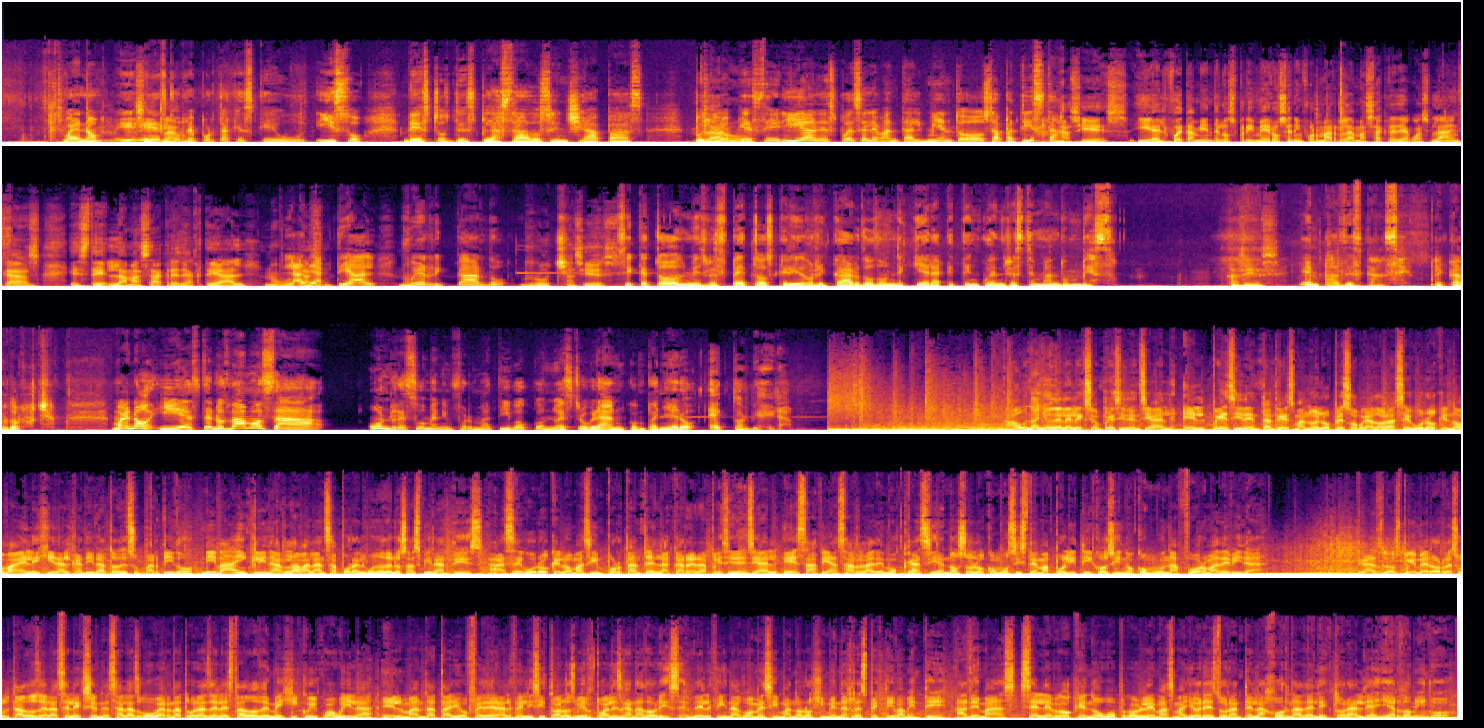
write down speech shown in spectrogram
bueno, e, estos reportajes que hizo de estos desplazados en Chiapas, pues lo que sería después el levantamiento zapatista. Así es. Y él fue también de los primeros en informar la masacre de Aguas Blancas, este, la masacre de Acteal, ¿no? La de Acteal fue Ricardo Rocha. Así es. Así que todos mis respetos, querido Ricardo, donde quiera que te encuentres, te mando un beso. Así es. En paz descanse, Ricardo Rocha. Bueno, y este nos vamos a un resumen informativo con nuestro gran compañero Héctor Vieira. A un año de la elección presidencial, el presidente Andrés Manuel López Obrador aseguró que no va a elegir al candidato de su partido, ni va a inclinar la balanza por alguno de los aspirantes. Aseguró que lo más importante en la carrera presidencial es afianzar la democracia, no solo como sistema político, sino como una forma de vida. Tras los primeros resultados de las elecciones a las gubernaturas del Estado de México y Coahuila, el mandatario federal felicitó a los virtuales ganadores, Delfina Gómez y Manolo Jiménez respectivamente. Además, celebró que no hubo problemas mayores durante la jornada electoral de ayer domingo.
